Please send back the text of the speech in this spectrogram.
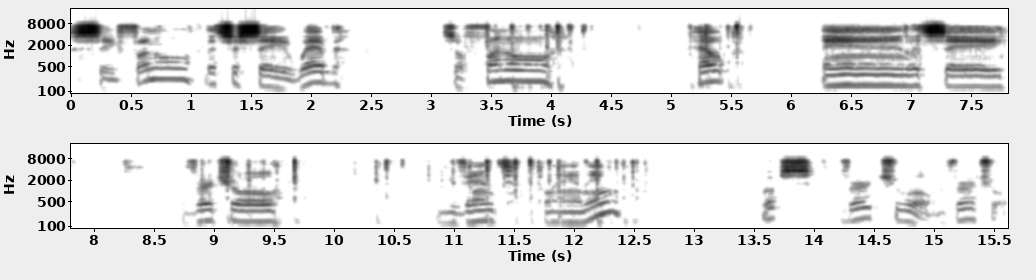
say funnel. Let's just say web. So funnel help. And let's say virtual event planning. Whoops virtual virtual.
